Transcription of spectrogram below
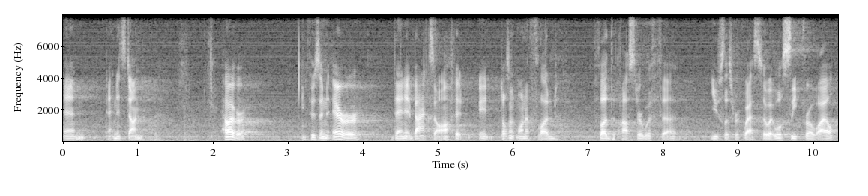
and, and it's done. However, if there's an error, then it backs off. It, it doesn't want to flood, flood the cluster with uh, useless requests, so it will sleep for a while.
